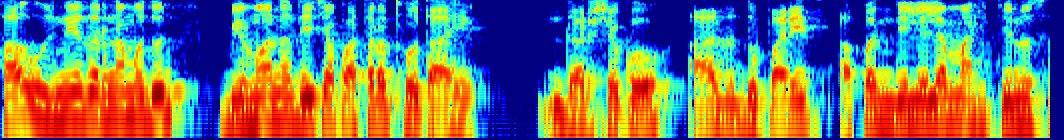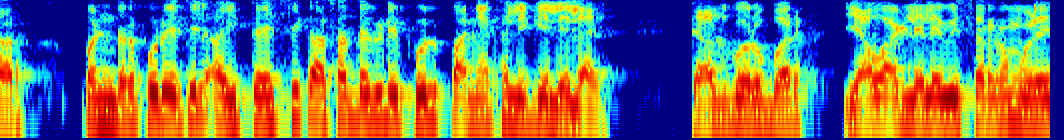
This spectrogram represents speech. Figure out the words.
हा उजनी धरणामधून भीमा नदीच्या पात्रात होत आहे. दर्शको आज दुपारीच आपण दिलेल्या माहितीनुसार पंढरपूर येथील ऐतिहासिक असा दगडी पूल पाण्याखाली गेलेला आहे. त्याचबरोबर या वाढलेल्या विसर्गामुळे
